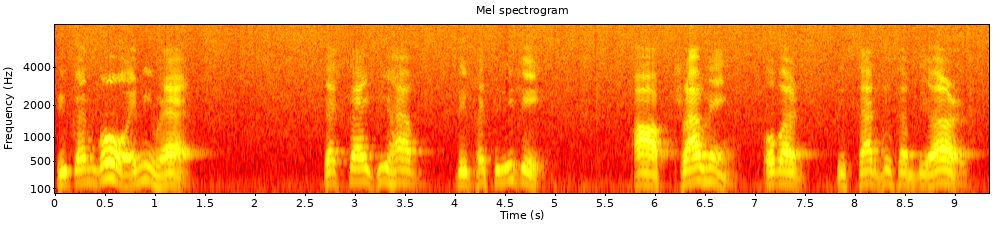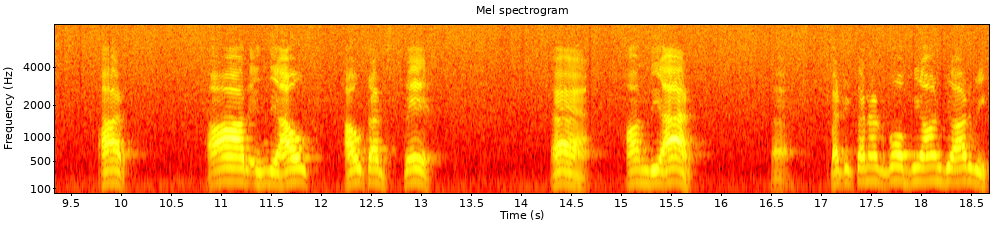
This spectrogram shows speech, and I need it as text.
You can go anywhere. Just like you have the facility of traveling over the surface of the earth or, or in the out, outer space. Uh, on the earth, uh, but you cannot go beyond the orbit.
